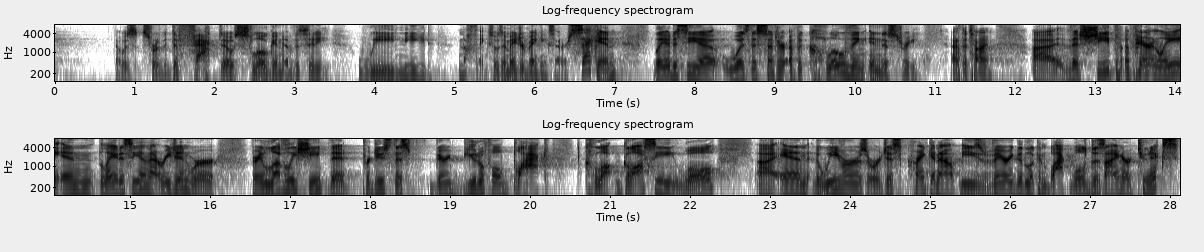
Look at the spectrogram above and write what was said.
That was sort of the de facto slogan of the city. We need nothing. So it was a major banking center. Second, Laodicea was the center of the clothing industry at the time. Uh, the sheep, apparently, in Laodicea, in that region, were very lovely sheep that produced this very beautiful black, glossy wool. Uh, and the weavers were just cranking out these very good looking black wool designer tunics.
